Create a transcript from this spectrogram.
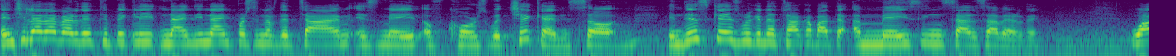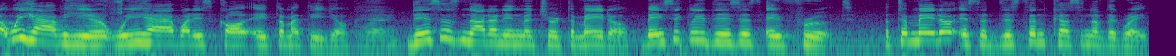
Enchilada verde typically 99% of the time is made, of course, with chicken. So mm -hmm. in this case, we're going to talk about the amazing salsa verde. What we have here, we have what is called a tomatillo. Right. This is not an immature tomato. Basically, this is a fruit. A tomato is a distant cousin of the grape.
